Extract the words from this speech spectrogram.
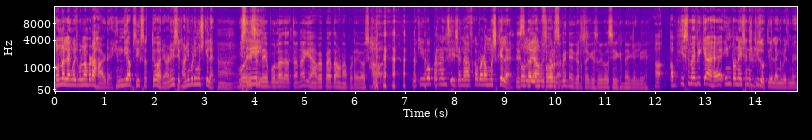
टोनल लैंग्वेज बोलना बड़ा हार्ड है। हिंदी आप सीख सकते हो हरियाणवी सिखानी बड़ी मुश्किल है। हाँ, इसलिए- इसलिए बोला जाता है ना कि यहाँ पे पैदा होना पड़ेगा उसके हाँ क्योंकि वो प्रोनाउंसिएशन आपका बड़ा मुश्किल है टोनल लैंग्वेज फोर्स भी नहीं करते किसी को सीखने के लिए। हाँ अब इसमें भी क्या है इंटोनेशन एक चीज़ होती है लैंग्वेज में।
